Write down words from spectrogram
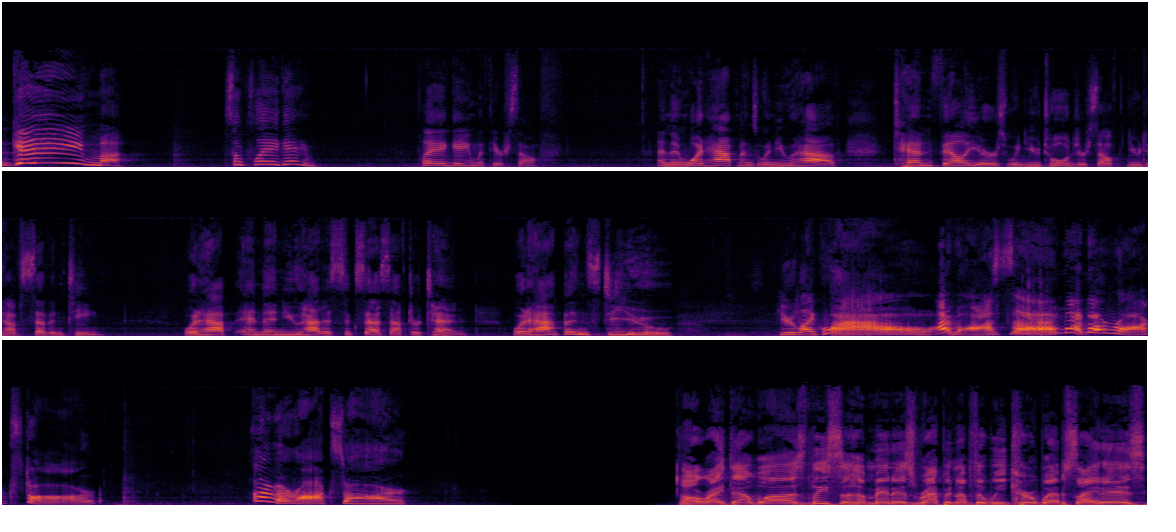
a game. So play a game. Play a game with yourself. And then what happens when you have 10 failures when you told yourself you'd have 17? What hap- and then you had a success after 10. What happens to you? You're like, wow, I'm awesome. I'm a rock star. Star. All right, that was Lisa Jimenez wrapping up the week. Her website is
